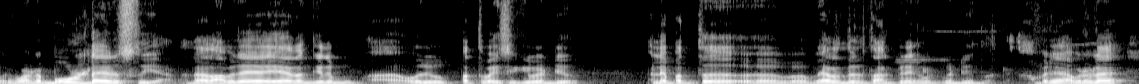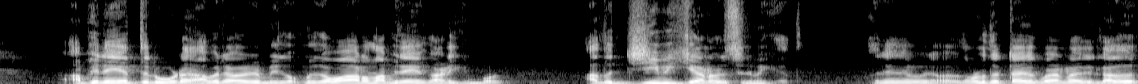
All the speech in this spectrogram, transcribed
ഒരുപാട് ബോൾഡായ ഒരു സ്ത്രീയാണ്. അല്ലാതെ അവരെ ഏതെങ്കിലും ഒരു പത്ത് പൈസയ്ക്ക് വേണ്ടിയോ അല്ലെ പത്ത് വേറെന്തെങ്കിലും താല്പര്യങ്ങൾക്ക് വേണ്ടിയൊന്നുമല്ല അവർ അവരുടെ അഭിനയത്തിലൂടെ അവരവർ മിക മികവാർന്ന അഭിനയം കാണിക്കുമ്പോൾ അത് ജീവിക്കുകയാണ് ഒരു സിനിമയ്ക്കകത്ത്. അതിന് നമ്മൾ തെറ്റായി പറയേണ്ട കാര്യമില്ല. അത്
